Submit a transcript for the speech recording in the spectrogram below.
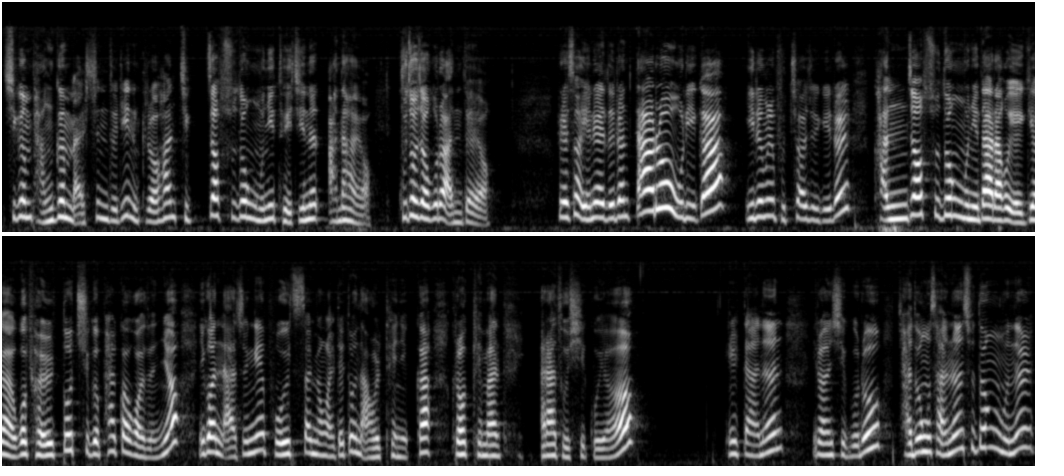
지금 방금 말씀드린 그러한 직접 수동문이 되지는 않아요. 구조적으로 안 돼요. 그래서 얘네들은 따로 우리가 이름을 붙여주기를 간접 수동문이다라고 얘기하고 별도 취급할 거거든요. 이건 나중에 보이스 설명할 때도 나올 테니까 그렇게만 알아두시고요. 일단은 이런 식으로 자동사는 수동문을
